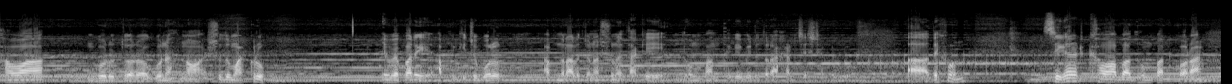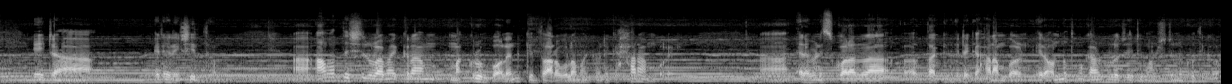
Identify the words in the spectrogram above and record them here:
খাওয়া গুরুতর গুনাহ নয় শুধু মাকরু এ ব্যাপারে আপনি কিছু বলুন, আপনার আলোচনা শুনে তাকে ধূমপান থেকে বিরত রাখার চেষ্টা করব। দেখুন, সিগারেট খাওয়া বা ধূমপান করা, এটা এটা নিষিদ্ধ। আমার দেশের ওলামাইকরাম মাকরুহ বলেন, কিন্তু আরব ওলামাইকরাম এটাকে হারাম বলেন। এরাবেন স্কলাররা তাকে, এটাকে হারাম বলেন। এর অন্যতম কারণ হলো যে এটি মানুষের জন্য ক্ষতিকর।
